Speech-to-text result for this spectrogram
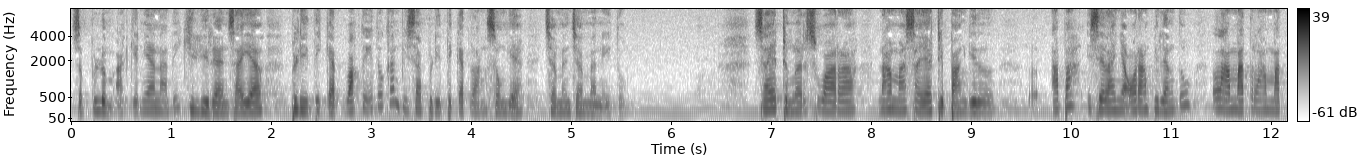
sebelum akhirnya nanti giliran saya beli tiket. Waktu itu kan bisa beli tiket langsung ya, zaman-zaman itu. Saya dengar suara nama saya dipanggil apa istilahnya orang bilang tuh lamat-lamat.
